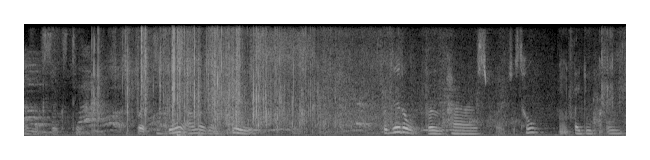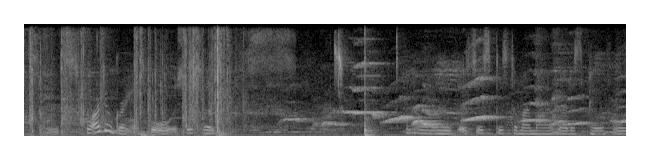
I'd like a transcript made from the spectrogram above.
I'm at 16. But today I look like this. Forget over the past, but just hope I do great in school. I do great in school. It's just like, like it just gets to my mind that it's painful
